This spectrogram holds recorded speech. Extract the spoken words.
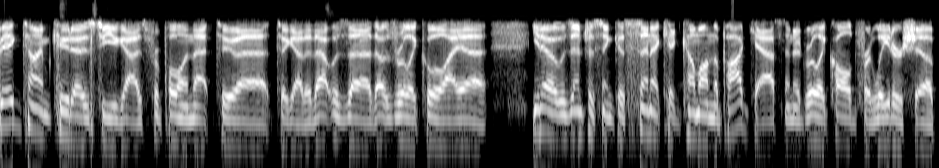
big time kudos to you guys for pulling that to uh, together. That was uh, that was really cool. I, uh, you know, it was interesting because Cynic had come on the podcast and had really called for leadership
